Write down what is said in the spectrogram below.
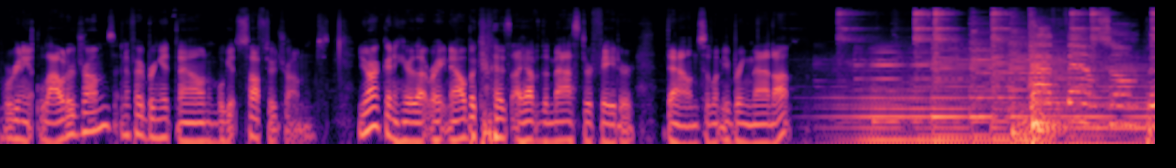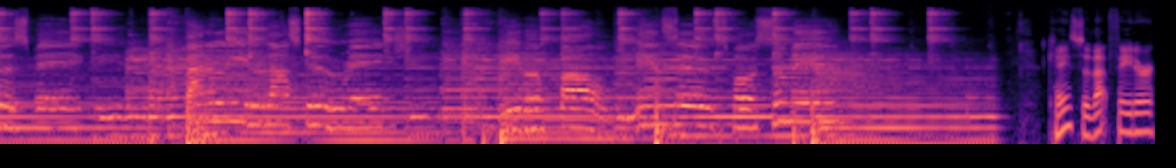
we're going to get louder drums, and if I bring it down, we'll get softer drums. You aren't going to hear that right now because I have the master fader down, so let me bring that up. Okay, so that fader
